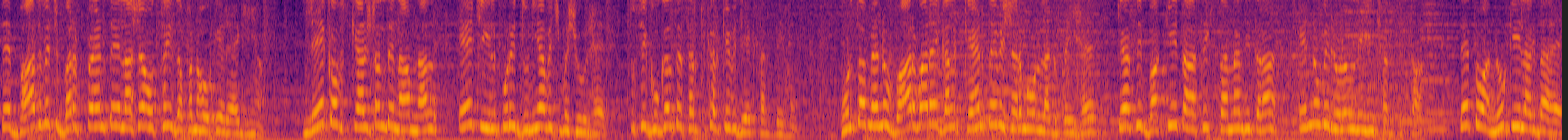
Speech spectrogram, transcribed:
ਤੇ ਬਾਅਦ ਵਿੱਚ ਬਰਫ਼ ਪੈਣ ਤੇ ਲਾਸ਼ਾਂ ਉੱਥੇ ਹੀ ਦਫਨ ਹੋ ਕੇ ਰਹਿ ਗਈਆਂ। ਲੇਕ ਆਫ ਸਕੈਲਟਨ ਦੇ ਨਾਮ ਨਾਲ ਇਹ ਝੀਲ ਪੂਰੀ ਦੁਨੀਆ ਵਿੱਚ ਮਸ਼ਹੂਰ ਹੈ। ਤੁਸੀਂ ਗੂਗਲ ਤੇ ਸਰਚ ਕਰਕੇ ਵੀ ਦੇਖ ਸਕਦੇ ਹੋ। ਹੁਣ ਤਾਂ ਮੈਨੂੰ ਵਾਰ-ਵਾਰ ਇਹ ਗੱਲ ਕਹਿਣ ਤੇ ਵੀ ਸ਼ਰਮ ਆਉਣ ਲੱਗ ਪਈ ਹੈ ਕਿ ਅਸੀਂ ਬਾਕੀ ਇਤਿਹਾਸਿਕ ਸਥਾਨਾਂ ਦੀ ਤਰ੍ਹਾਂ ਇਹਨੂੰ ਵੀ ਰੁਲਣ ਲਈ ਹੀ ਛੱਡ ਦਿੱਤਾ। ਤੇ ਤੁਹਾਨੂੰ ਕੀ ਲੱਗਦਾ ਹੈ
